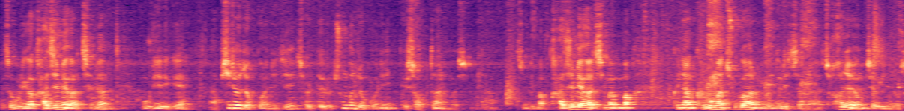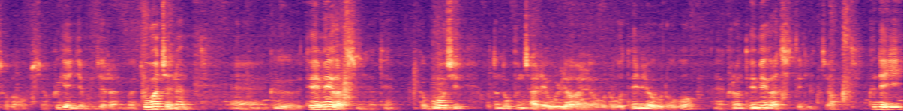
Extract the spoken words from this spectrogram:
그래서 우리가 가짐의 가치는 우리에게 필요 조건이지 절대로 충분 조건이 될 수 없다는 것입니다. 막 가짐의 가치만 막 그냥 그것만 추구하는 분들 있잖아요. 전혀 영적인 요소가 없죠. 그게 이제 문제라는 거예요. 두 번째는 에, 그 됨의 가치입니다. 됨. 그러니까 무엇이 어떤 높은 자리에 올라가려고 그러고 되려고 그러고 에, 그런 됨의 가치들이 있죠. 근데 이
